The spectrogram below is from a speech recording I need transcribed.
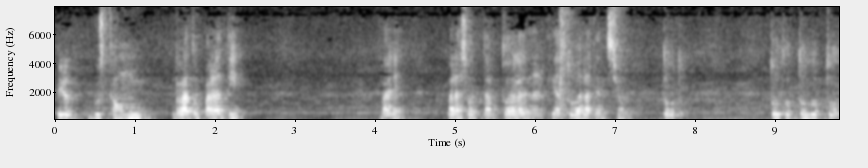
Pero busca un rato para ti, ¿vale? Para soltar toda la energía, toda la tensión, todo, todo, todo, todo.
